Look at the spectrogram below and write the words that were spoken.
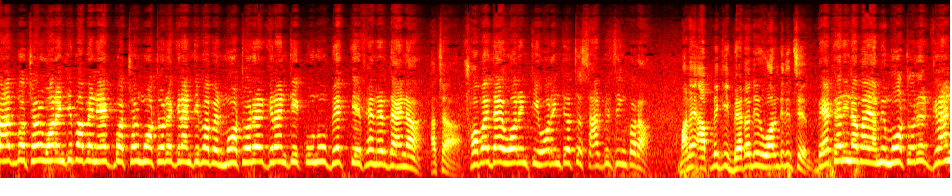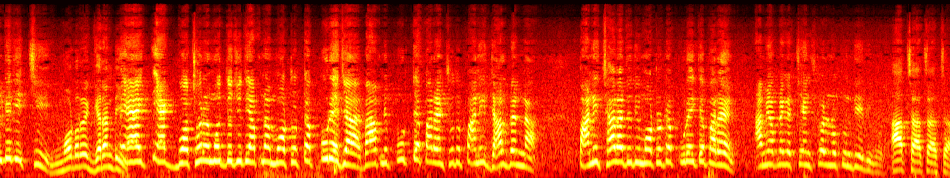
পাঁচ বছর ওয়ারেন্টি পাবেন এক বছর মোটরের গ্যারান্টি পাবেন। মোটরের গ্যারান্টি কোনো ব্যক্তি ফ্যানের দেয় না। আচ্ছা। সবাই দেয় ওয়ারেন্টি ওয়ারেন্টি হচ্ছে সার্ভিসিং করা। মানে আপনি কি ব্যাটারির ওয়ারেন্টি দিচ্ছেন? ব্যাটারি না ভাই আমি মোটরের গ্যারান্টি দিচ্ছি। মোটরের গ্যারান্টি এক এক বছরের মধ্যে যদি আপনার মোটরটা পুড়ে যায় বা আপনি পুড়তে পারেন শুধু পানি ঢালবেন না। পানি ছাড়া যদি মোটরটা পুড়াইতে পারেন আমি আপনাকে চেঞ্জ করে নতুন দিয়ে দিব। আচ্ছা আচ্ছা আচ্ছা।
